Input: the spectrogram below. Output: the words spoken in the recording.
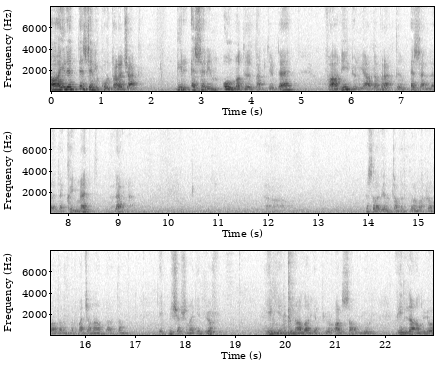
ahirette seni kurtaracak bir eserin olmadığı takdirde fani dünyada bıraktığın eserlere de kıymet verme. Mesela benim tanıdıklarım, akrabalarım var, bacanağım var. Adam 70 yaşına geliyor. Yeni yeni binalar yapıyor, arsa alıyor, villa alıyor.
